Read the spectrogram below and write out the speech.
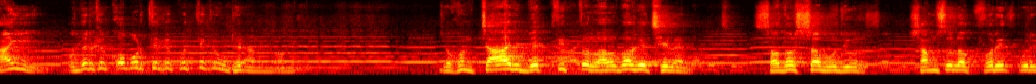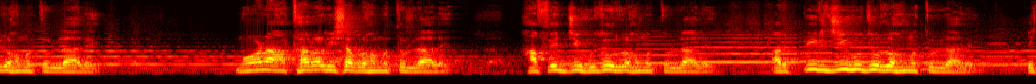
নাই। ওদেরকে কবর থেকে কোথেকে উঠে আনব আমি? যখন চার ব্যক্তিত্ব লালবাগে ছিলেন সদস্যা বুজুর শামসুল হক ফরিদপুরি রহমতুল্লাহ আলী মৌলানা আথার আলী সাহ রহমতুল্লাহ আলী হাফিজজি হুজুর রহমতুল্লাহ আলী আর পীরজি হুজুর রহমতুল্লাহ আলী এই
